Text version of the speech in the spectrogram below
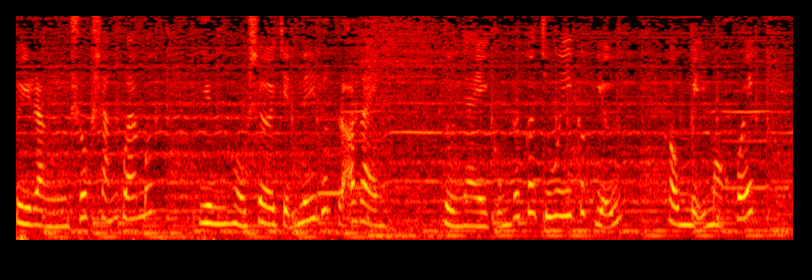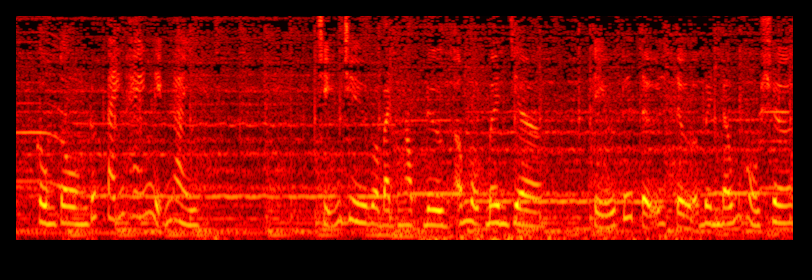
Tuy rằng sốt sắng quá mức, Nhưng hồ sơ chỉnh lý rất rõ ràng. Thường ngày cũng rất có chú ý cất giữ, Không bị mọt khoét Công tôn rất tán thán điểm này. Triển chiêu và Bạch Ngọc Đường ở một bên chờ, Tiểu tứ tử tựa bên đống hồ sơ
